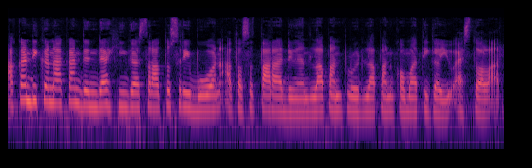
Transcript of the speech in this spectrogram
akan dikenakan denda hingga 100 ribuan atau setara dengan 88,3 US dollar.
